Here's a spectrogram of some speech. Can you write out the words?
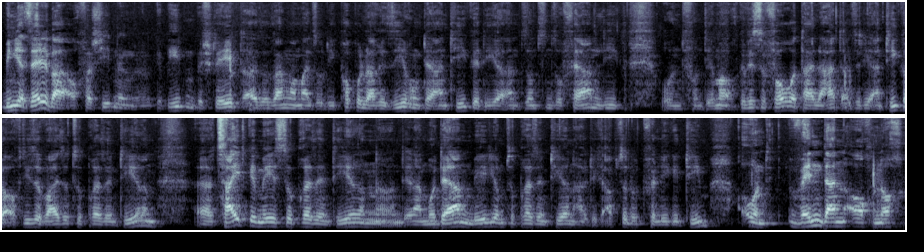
bin ja selber auf verschiedenen Gebieten bestrebt, also sagen wir mal so die Popularisierung der Antike, die ja ansonsten so fern liegt und von der man auch gewisse Vorurteile hat, also die Antike auf diese Weise zu präsentieren, äh, zeitgemäß zu präsentieren und in einem modernen Medium zu präsentieren, halte ich absolut für legitim. Und wenn dann auch noch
